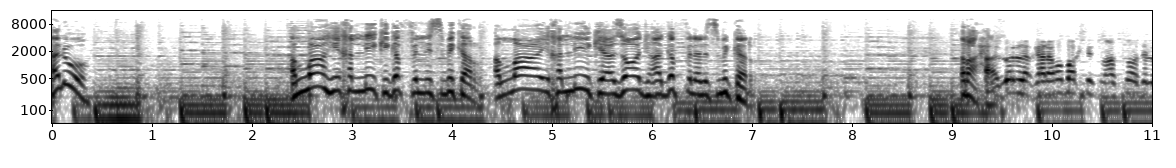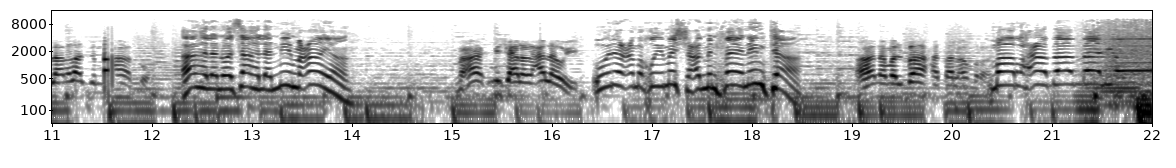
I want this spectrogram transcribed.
ألو. الله يخليك يقفل ال speaker. الله يخليك يا زوجها قفل ال speaker. راح أقول لك أنا مو تسمع الصوت الا أنا لازم معاكم. أهلا وسهلا. مين معايا؟ معاك مشعل العلوي. ونعم أخوي مشعل. من فين أنت؟ أنا من الباحة طال عمرك مرحبا باليوم.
